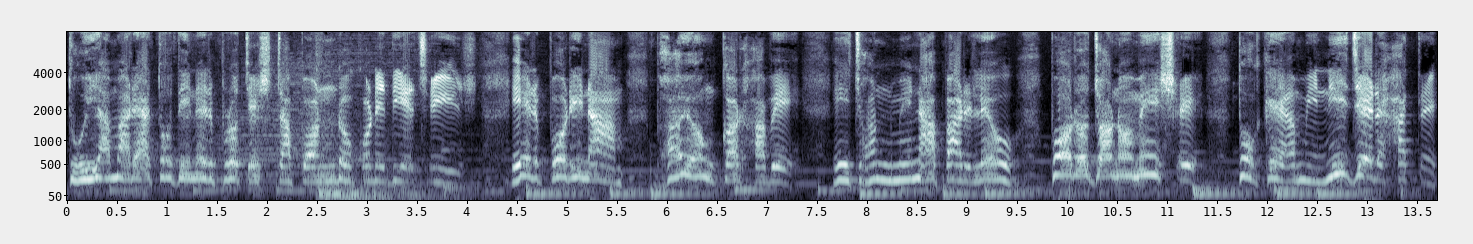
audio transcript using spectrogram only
তুই আমার এতদিনের প্রচেষ্টা পণ্ড করে দিয়েছিস। এর পরিণাম ভয়ঙ্কর হবে। এ জন্মে না পারলেও পর জন্মে এসে তোকে আমি নিজের হাতে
